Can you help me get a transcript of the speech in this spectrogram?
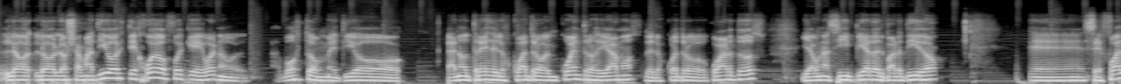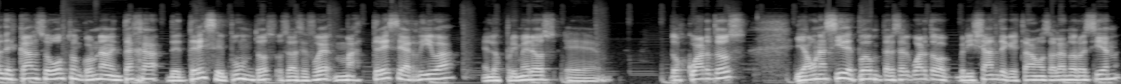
lo, lo- lo llamativo de este juego fue que, bueno, Boston metió. Ganó tres de los cuatro encuentros, digamos, de los cuatro cuartos, y aún así pierde el partido. Eh, se fue al descanso Boston con una ventaja de 13 puntos, o sea, se fue más 13 arriba en los primeros eh, dos cuartos, y aún así, después de un tercer cuarto brillante que estábamos hablando recién,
